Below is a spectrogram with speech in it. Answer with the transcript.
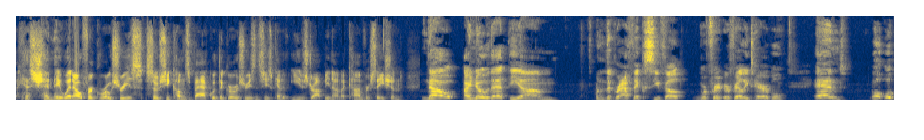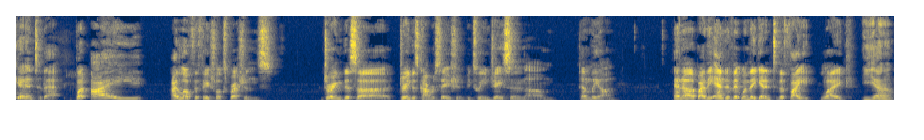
I guess Shen May went out for groceries, so she comes back with the groceries, and she's kind of eavesdropping on a conversation. Now I know that the um the graphics you felt were, fa- were fairly terrible, and we'll we'll get into that. But I I love the facial expressions during this uh during this conversation between Jason and um and Leon. And uh by the end of it when they get into the fight, like Yeah.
